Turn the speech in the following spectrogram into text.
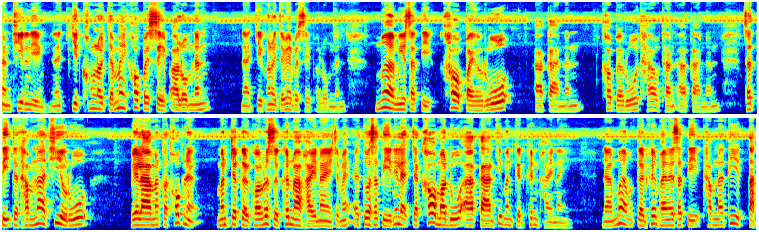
นันที่นั่นเองนะจิตของเราจะไม่เข้าไปเสพอารมณ์นั้นนะจิตของเราจะไม่ไปเสพอารมณ์นั้น เมื่อมีสติเข้าไปรู้อาการนั้น เข้าไปรู้เท่าทันอาการนั้น สติจะทำหน้าที่รู้ เวลามันกระทบเนี่ยมันจะเกิดความรู้สึกขึ้นมาภายในใช่ไหมไอ้ตัวสตินี่แหละจะเข้ามาดูอาการที่มันเกิดขึ้นภายในนะเมื่อมันเกิดขึ้นภายในสติทำหน้าที่ตัด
